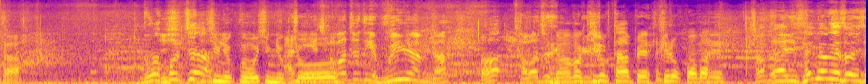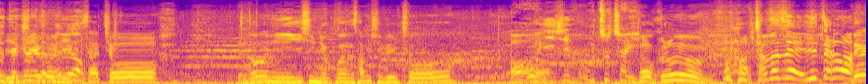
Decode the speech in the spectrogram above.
자 누가 꼴찌야? 26분 56초 잡아주는 게 무의미합니다. 어? 잡아주는 게 봐봐 기록 다 앞에 기록 봐봐 야, 이 세 명에서 이제 대결이다, 세 27분 명. 24초 서훈이 26분 31초 아, 25초 차이. 야 그러면 잡았네, 1등! 내가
